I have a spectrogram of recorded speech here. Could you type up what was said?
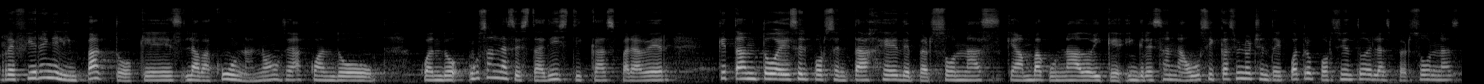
refieren el impacto que es la vacuna, ¿no? O sea, cuando, cuando usan las estadísticas para ver ¿Qué tanto es el porcentaje de personas que han vacunado y que ingresan a UCI? Casi un 84% de las personas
